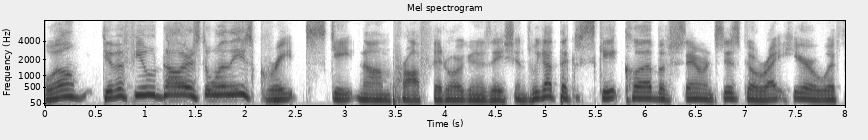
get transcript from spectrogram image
Well, give a few dollars to one of these great skate nonprofit organizations. We got the Skate Club of San Francisco right here with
